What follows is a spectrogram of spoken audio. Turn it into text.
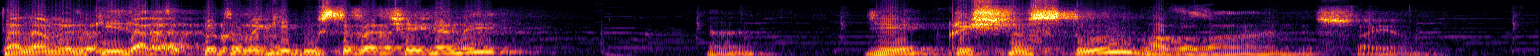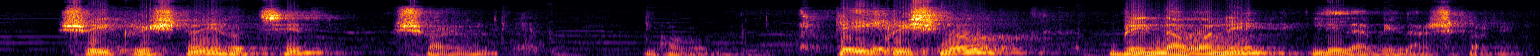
তাহলে আমরা কি প্রথমে কি বুঝতে পারছি এখানে? হ্যাঁ, যে কৃষ্ণস্তু ভগবান স্বয়ং। শ্রীকৃষ্ণই হচ্ছেন স্বয়ং ভগবান। এই কৃষ্ণ বৃন্দাবনে লীলা বিলাস করেন।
